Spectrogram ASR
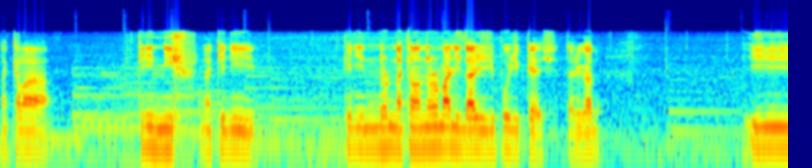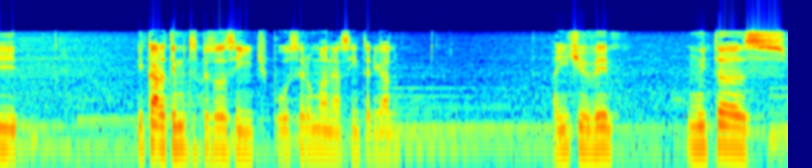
naquela aquele nicho, naquele aquele, naquela normalidade de podcast, tá ligado? E. E cara, tem muitas pessoas assim, tipo, o ser humano é assim, tá ligado? A gente vê muitas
